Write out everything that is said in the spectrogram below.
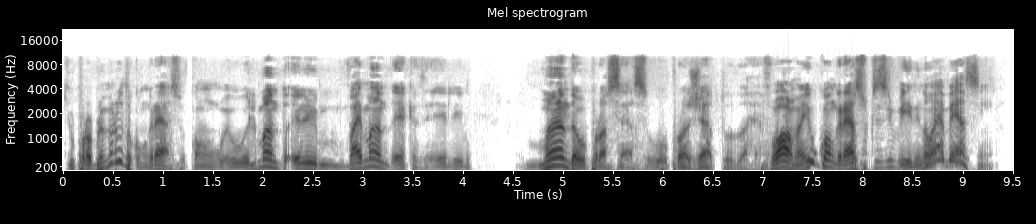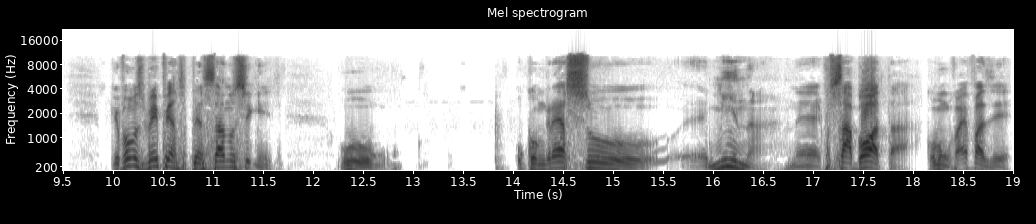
que o problema era do Congresso. Com, ele, mandou, ele vai mandar, é, quer dizer, ele manda o processo, o projeto da reforma e o Congresso que se vire. Não é bem assim. Porque vamos bem pensar no seguinte: o, o Congresso é, mina, né, sabota, como vai fazer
